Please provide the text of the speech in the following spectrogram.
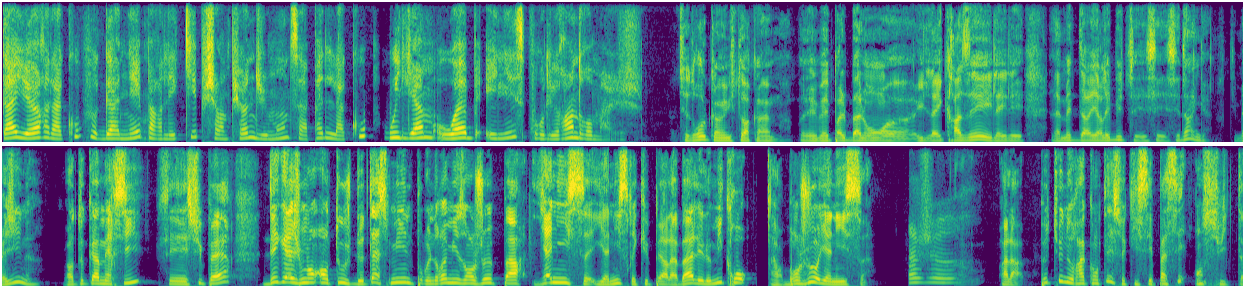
D'ailleurs, la coupe gagnée par l'équipe championne du monde s'appelle la coupe William Webb Ellis pour lui rendre hommage. C'est drôle comme histoire quand même. Il n'avait pas le ballon, euh, il l'a écrasé, il a la mettre derrière les buts. C'est dingue. T'imagines? En tout cas, merci. C'est super. Dégagement en touche de Tasmine pour une remise en jeu par Yanis. Yanis récupère la balle et le micro. Alors bonjour Yanis. Bonjour. Voilà. Peux-tu nous raconter ce qui s'est passé ensuite?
